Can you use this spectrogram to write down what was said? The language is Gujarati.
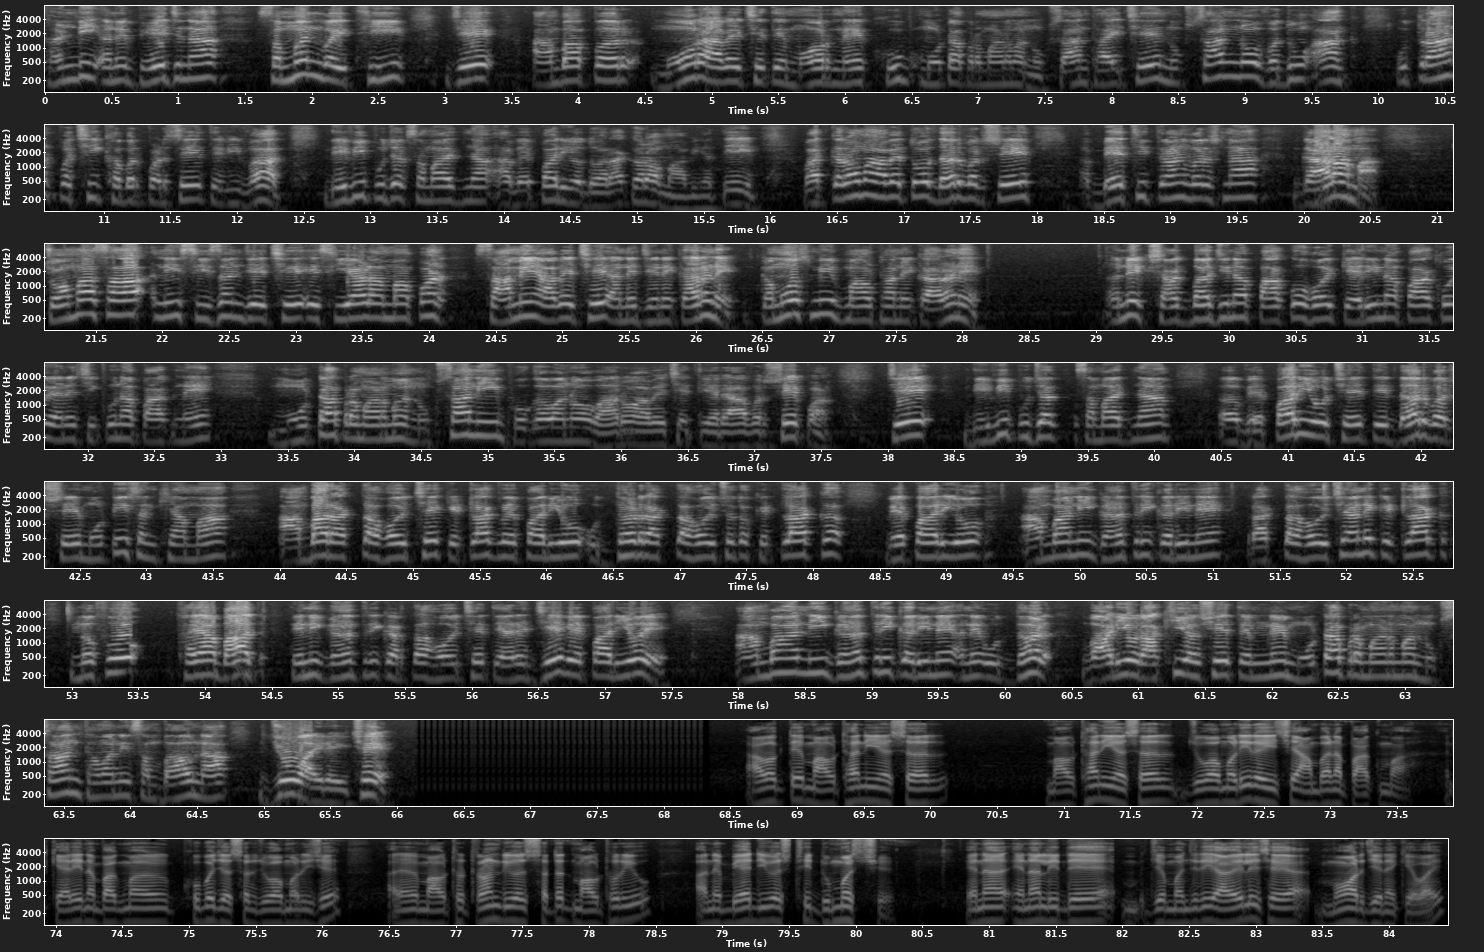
ઠંડી અને ભેજના સમન્વયથી જે આંબા પર મોર આવે છે તે મોરને ખૂબ મોટા પ્રમાણમાં નુકસાન થાય છે. નુકસાનનો વધુ આંક ઉત્તરાયણ પછી ખબર પડશે તેવી વાત દેવી પૂજક સમાજના આ વેપારીઓ દ્વારા કરવામાં આવી હતી. વાત કરવામાં આવે તો દર વર્ષે બેથી ત્રણ વર્ષના ગાળામાં ચોમાસાની સિઝન જે છે એ શિયાળામાં પણ સામે આવે છે અને જેને કારણે કમોસમી માવઠાને કારણે અનેક શાકભાજીના પાકો હોય, કેરીના પાક હોય અને ચીકુના પાકને મોટા પ્રમાણમાં નુકસાની ભોગવવાનો વારો આવે છે ત્યારે આ વર્ષે પણ. જે દેવી પૂજક સમાજના વેપારીઓ છે તે દર વર્ષે મોટી સંખ્યામાં આંબા રાખતા હોય છે, કેટલાક વેપારીઓ ઉદ્ધડ રાખતા હોય છે, તો કેટલાક વેપારીઓ આંબાની ગણતરી કરીને રાખતા હોય છે અને કેટલાક નફો થયા બાદ તેની ગણતરી કરતા હોય છે. ત્યારે જે વેપારીઓએ આંબાની ગણતરી કરીને અને ઉદ્ધળ વાડીઓ રાખી હશે, તેમને મોટા પ્રમાણમાં નુકસાન થવાની સંભાવના જોવાઈ રહી છે. આ વખતે માવઠાની અસર માવઠાની અસર જોવા મળી રહી છે આંબાના પાકમાં. કેરીના પાકમાં ખૂબ જ અસર જોવા મળી છે અને માવઠો ત્રણ દિવસ સતત માવઠો રહ્યું અને બે દિવસથી ધુમ્મસ છે. એના એના લીધે જે મંજરી આવેલી છે, મોર જેને કહેવાય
